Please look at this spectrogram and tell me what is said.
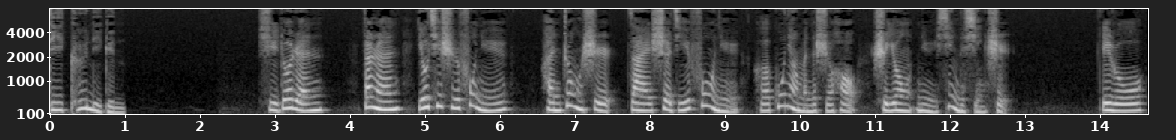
die Königin. 许多人，当然尤其是妇女，很重视在涉及妇女和姑娘们的时候使用女性的形式。例如，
